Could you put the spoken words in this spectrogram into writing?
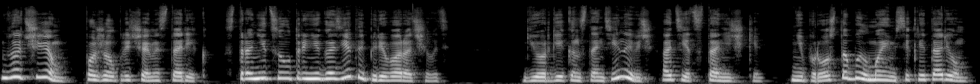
«Зачем?» – пожал плечами старик. «Страницы утренней газеты переворачивать?» Георгий Константинович, отец Танечки, не просто был моим секретарем.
